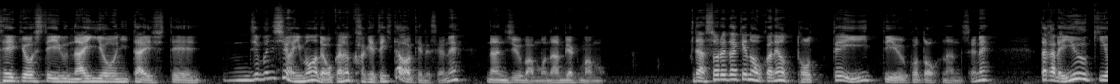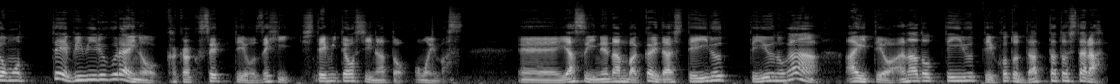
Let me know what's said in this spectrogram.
提供している内容に対して自分自身は今までお金をかけてきたわけですよね何十万も何百万もだからそれだけのお金を取っていいっていうことなんですよねだから勇気を持ってビビるぐらいの価格設定をぜひしてみてほしいなと思います、えー、安い値段ばっかり出しているっていうのが相手を侮っているっていうことだったとしたら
